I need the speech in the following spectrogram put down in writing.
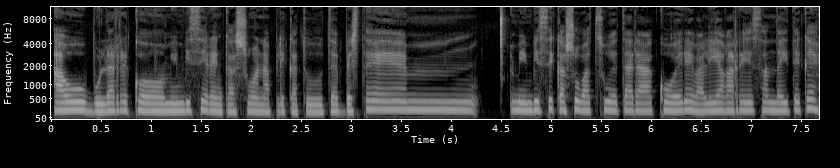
Hau bularreko minbiziaren kasuan aplikatu dute. Beste mm, minbizi kasu batzuetarako ere baliagarri izan daiteke?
